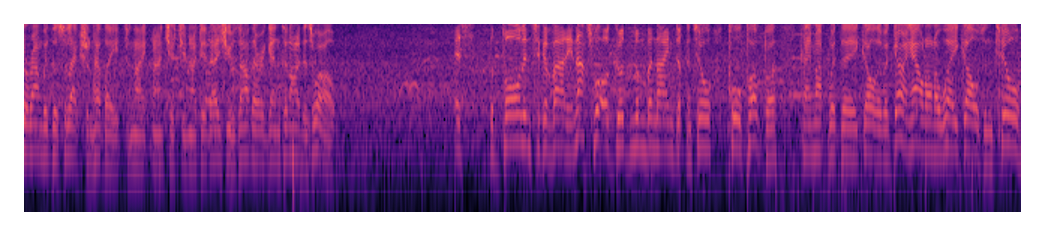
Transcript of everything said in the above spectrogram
around with the selection, have they, tonight, Manchester United, as you was out there again tonight as well. It's the ball into Cavani, and that's what a good number nine does. Until Paul Pogba came up with the goal. They were going out on away goals until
